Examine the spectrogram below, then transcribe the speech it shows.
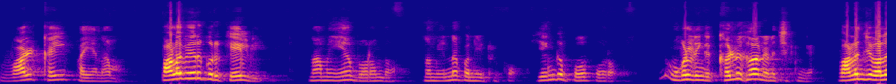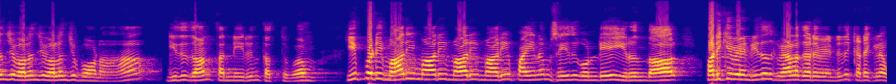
வாழ்க்கை பயணம். பல பேருக்கு ஒரு கேள்வி நாம் ஏன் பிறந்தோம்? நம்ம என்ன பண்ணிட்டு இருக்கோம் எங்கே போக போகிறோம் உங்களை நீங்கள் கழுகா நினச்சிக்கோங்க. வளைஞ்சு வளைஞ்சு வளைஞ்சு வளைஞ்சு போனால் இதுதான் தண்ணீரின் தத்துவம். இப்படி மாறி மாறி மாறி மாறி பயணம் செய்து கொண்டே இருந்தால் படிக்க வேண்டியது அதுக்கு வேலை தேட வேண்டியது கிடைக்கல.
